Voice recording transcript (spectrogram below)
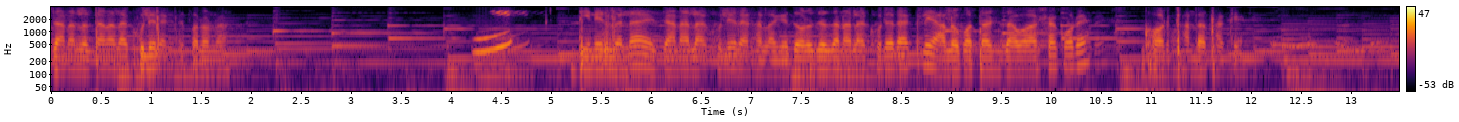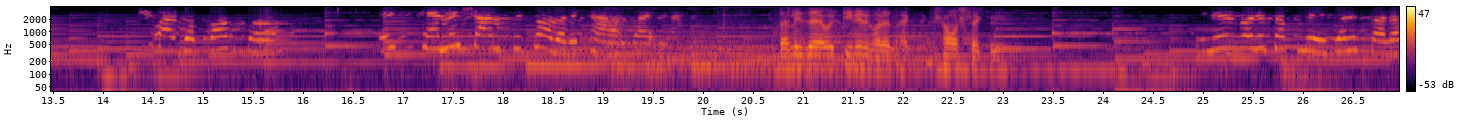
জানালা টানালা খুলে রাখতে পারো না। দিনের বেলায় জানালা খুলে রাখা লাগে। দরজা জানালা খুলে রাখলে আলো বাতাস যাওয়া আসা করে ঘর ঠান্ডা থাকে। কত এই ফ্যানের শান্তি তো আমাদের খাওয়া যায় না তাহলে যায় ওই টিনের ঘরে থাক সমস্যা কি? দিনের ঘরে থাকলে এই ঘরে কারা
